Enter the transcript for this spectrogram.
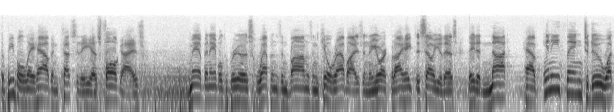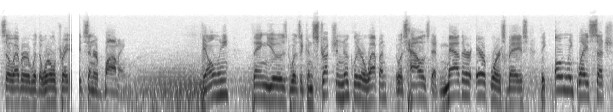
the people they have in custody as fall guys may have been able to produce weapons and bombs and kill rabbis in New York, but I hate to tell you this, they did not have anything to do whatsoever with the World Trade Center bombing. The only thing used was a construction nuclear weapon. It was housed at Mather Air Force Base, the only place such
